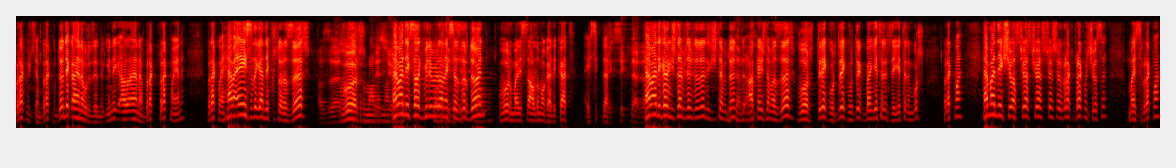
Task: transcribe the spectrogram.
Bırakma işlemi. Bırakma. Dön dik ayağına vur üzerine. Dön ayağına. Bırak bırakma yani. Bırakma. Hemen en sağda geldik fırsat hazır. Hazır. Vur. Ben. Kesiyor. Hemen dik sağdaki biri birden eksi hazır. Dön. Vur. Mayıs'ta aldım oka. Dikkat. Eksikler. Eksiklerden. Hemen dikkat işlem işlem dön işlem dön arka işlem hazır. Vur. Direkt vur. Direkt vur. Direkt ben getiririm size. Getiririm vur. Bırakma. Hemen dik şivas şivas şivas şivas bırak bırakma şivası. Mayıs'ı bırakma.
